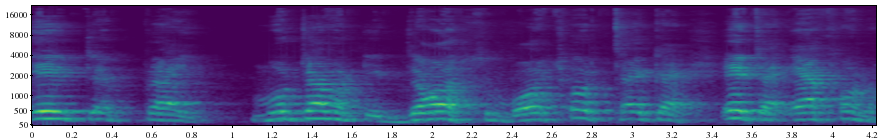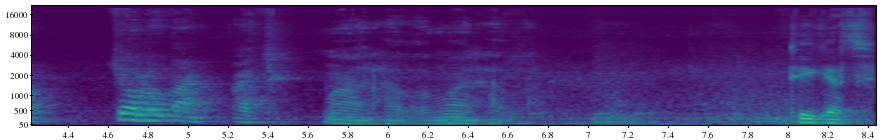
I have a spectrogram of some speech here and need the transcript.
এইটা প্রায় মোটামুটি দশ বছর থেকে এটা এখনও চলমান আছে। মার হাবা মার হাবা ঠিক আছে।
